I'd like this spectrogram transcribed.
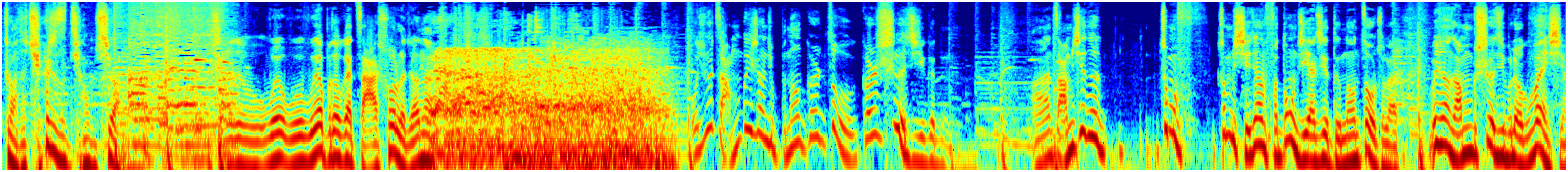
长得确实是挺像。我我我也不知道该咋说了，真的。我觉得咱们为啥就不能跟人走，跟人设计一个啊？咱们现在这么这么先进的发动机啊这些都能造出来，为啥咱们设计不了个外形？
